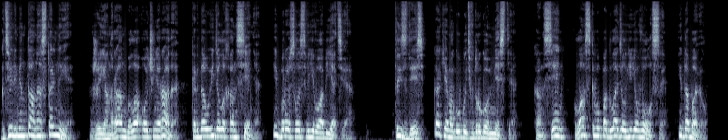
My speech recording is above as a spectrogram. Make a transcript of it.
Где Лементан и остальные?» Джиян Ран была очень рада, когда увидела Хан Сеня и бросилась в его объятия. «Ты здесь, как я могу быть в другом месте?» Хан Сень ласково погладил ее волосы и добавил.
